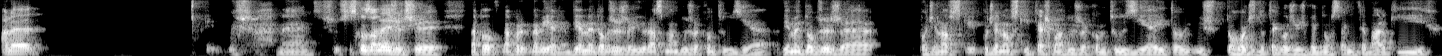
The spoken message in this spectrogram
ale man, wszystko zależy, czy na, na, na jeden. Wiemy dobrze, że Juras ma duże kontuzje. Wiemy dobrze, że Podzianowski, Podzianowski też ma duże kontuzje i to już dochodzi do tego, że już będą w stanie te walki ich,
